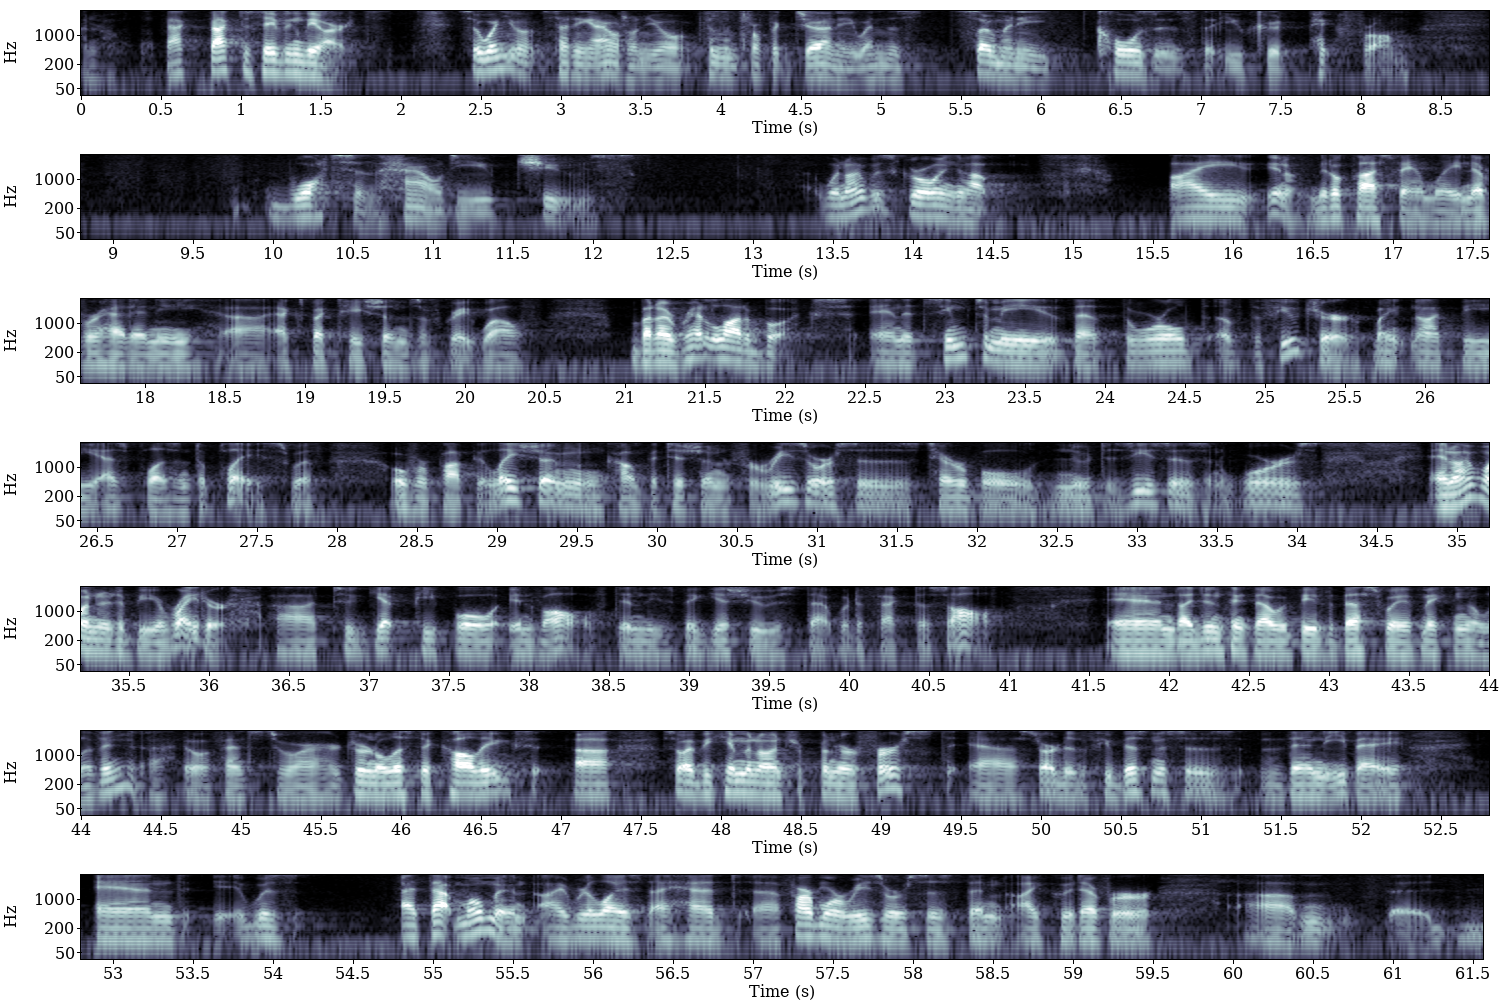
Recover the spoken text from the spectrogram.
I don't know back back to saving the arts. So when you're setting out on your philanthropic journey, when there's so many causes that you could pick from, what and how do you choose? When I was growing up, I, you know, middle class family, never had any uh, expectations of great wealth. But I read a lot of books, and it seemed to me that the world of the future might not be as pleasant a place with overpopulation, competition for resources, terrible new diseases and wars. And I wanted to be a writer uh, to get people involved in these big issues that would affect us all. And I didn't think that would be the best way of making a living, uh, no offense to our journalistic colleagues. Uh, so I became an entrepreneur first, uh, started a few businesses, then eBay. And it was at that moment I realized I had uh, far more resources than I could ever um, uh,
